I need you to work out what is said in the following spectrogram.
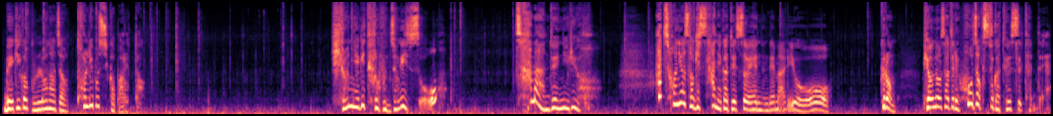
매기가 물러나자 털리버 씨가 말했다. 이런 얘기 들어본 적이 있어? 참 안 된 일이오. 아, 저 녀석이 사내가 됐어야 했는데 말이오. 그럼 변호사들의 호적수가 됐을 텐데.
